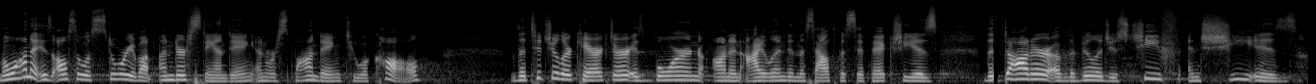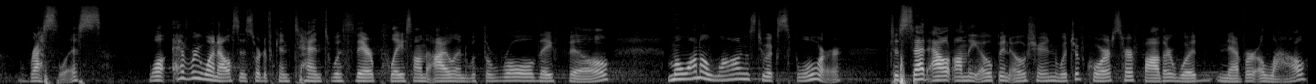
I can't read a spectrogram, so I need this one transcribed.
Moana is also a story about understanding and responding to a call. The titular character is born on an island in the South Pacific. She is the daughter of the village's chief, and she is restless. While everyone else is sort of content with their place on the island, with the role they fill, Moana longs to explore, to set out on the open ocean, which of course her father would never allow.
